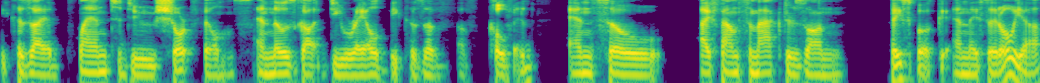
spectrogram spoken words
because I had planned to do short films and those got derailed because of, of COVID. And so I found some actors on Facebook and they said, "Oh yeah,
